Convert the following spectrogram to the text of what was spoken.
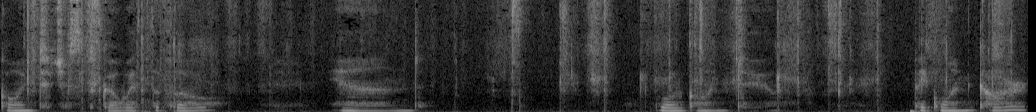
going to just go with the flow and we're going to pick one card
